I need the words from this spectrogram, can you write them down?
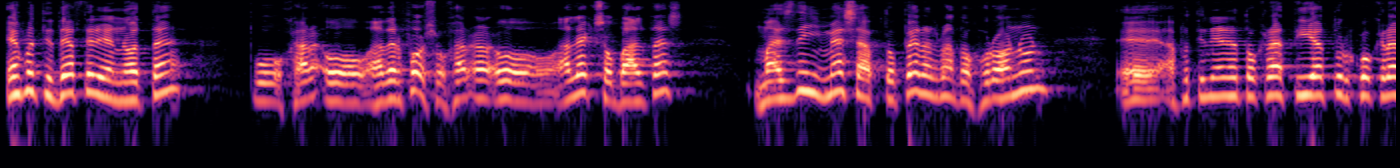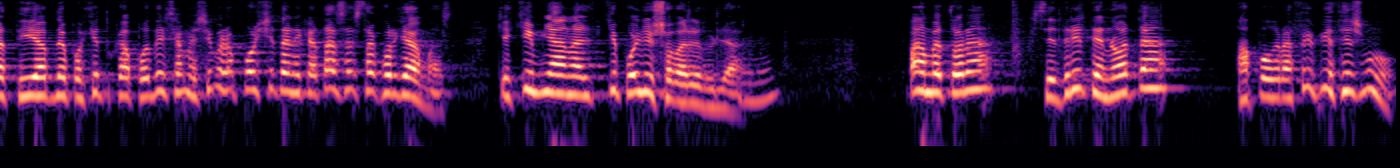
Έχουμε τη δεύτερη ενότητα που ο, Χαρα- ο αδερφός, ο, Χαρα- ο Αλέξο Μπάλτας, μας δίνει μέσα από το πέρασμα των χρόνων ε, από την Ενετοκρατία, Τουρκοκρατία, από την εποχή του Καποδίσια με σήμερα πώς ήταν η κατάσταση στα χωριά μας. Και εκεί μια αναλυτική πολύ σοβαρή δουλειά. Πάμε τώρα στην τρίτη ενότητα απογραφή πληθυσμού.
